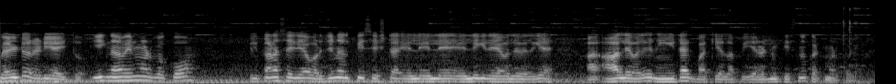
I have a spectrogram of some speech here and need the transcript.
ಬೆಲ್ಟ್ ರೆಡಿ ಆಯಿತು. ಈಗ ನಾವೇನು ಮಾಡಬೇಕು? ಇಲ್ಲಿ ಕಾಣಿಸ್ತಾ ಇದೆಯಾ? ಒರಿಜಿನಲ್ ಪೀಸ್ ಎಷ್ಟು? ಎಲ್ಲಿ ಎಲ್ಲಿ, ಎಲ್ಲಿಗಿದೆ ಯಾವ ಲೆವೆಲ್ಗೆ ಆ- ಲೆವೆಲ್ಗೆ ನೀಟಾಗಿ ಬಾಕಿ ಎಲ್ಲ ಎರಡನೇ ಪೀಸ್ನು ಕಟ್ ಮಾಡ್ಕೊಳ್ಳಿ.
